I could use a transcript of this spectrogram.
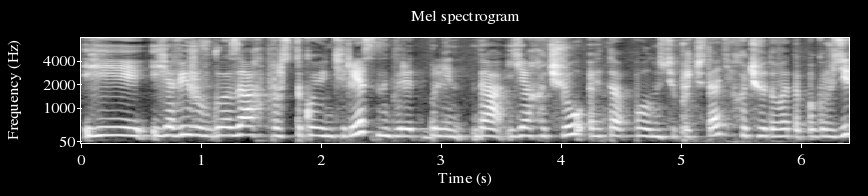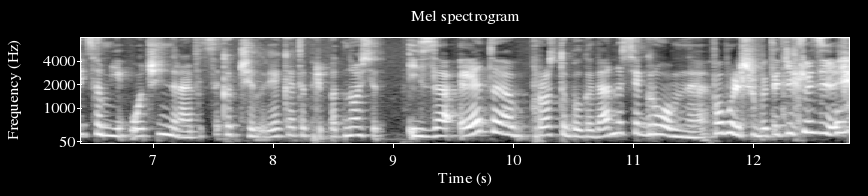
и я вижу в глазах просто такой интерес. Она говорит, блин, да, я хочу это полностью прочитать, я хочу в это погрузиться. Мне очень нравится, как человек это преподносит. И за это просто благодарность огромная. Побольше бы таких людей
